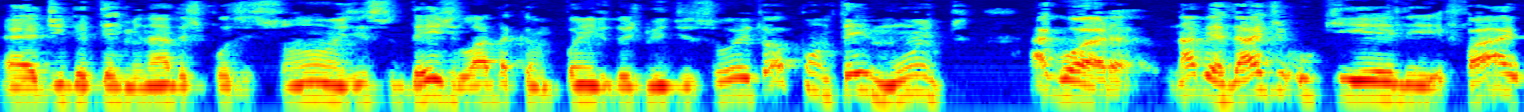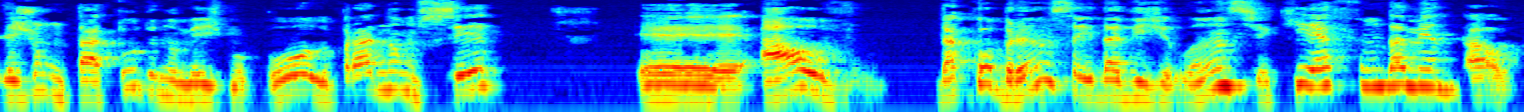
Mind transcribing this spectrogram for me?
é, de determinadas posições, isso desde lá da campanha de 2018, eu apontei muito. Agora, na verdade, o que ele faz é juntar tudo no mesmo bolo para não ser é, alvo da cobrança e da vigilância, que é fundamental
